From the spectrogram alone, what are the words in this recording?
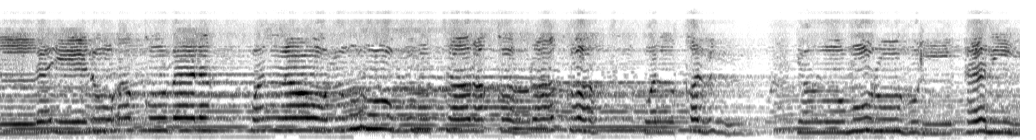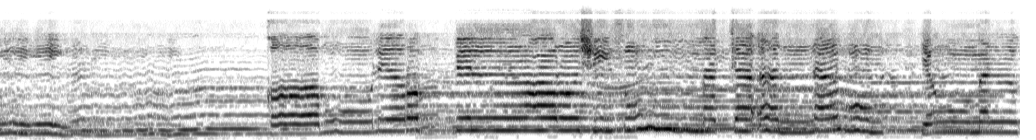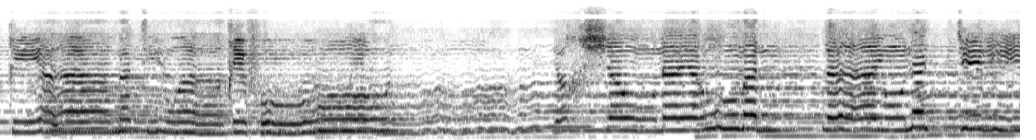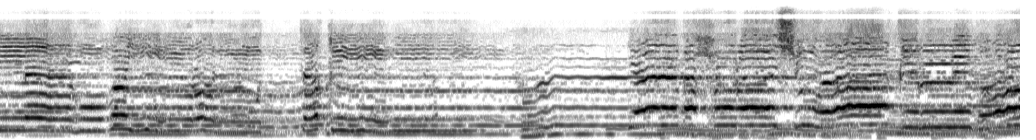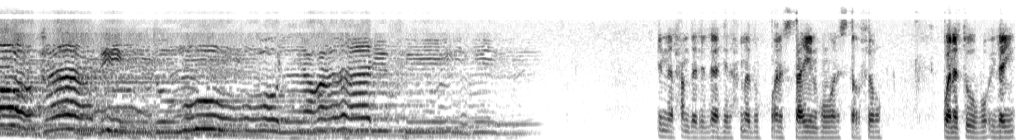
والليل أقبل والعيون ترقرقت والقلب يغمره الأنين. قاموا لرب العرش ثم كأنهم يوم القيامة واقفون. غير يا بحر أشواق الرضا العارفين. إن الحمد لله نحمده ونستعينه ونستغفره ونتوب إليه.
